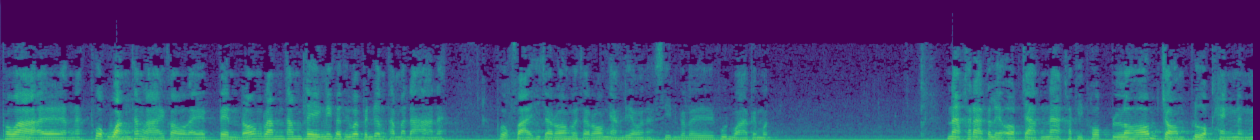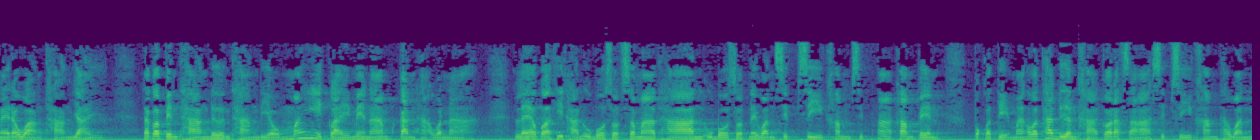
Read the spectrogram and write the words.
เพราะว่าอะไรนะพวกวังทั้งหลายก็เต้นร้องรำทำเพลงนี่ก็ถือว่าเป็นเรื่องธรรมดานะพวกฝ่ายที่จะร้องก็จะร้องอย่างเดียวนะศีลก็เลยวุ่นวายไปหมด นาคราก็เลยออกจากนาคพิภพล้อมจอมปลวกแห่งหนึ่งในระหว่างทางใหญ่ แล้วก็เป็นทางเดินทางเดียวไม่ไกลแม่น้ำกันหาวนา แล้วก็อธิษฐานอุโบสถสมาทาน อุโบสถในวัน 14ค่ำสิบห้าค่ำเป็นปกติหมายความว่าถ้าเดือนขาดก็รักษา 14ค่ำถ้าวัน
